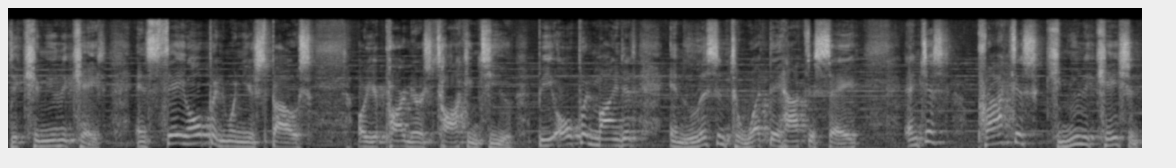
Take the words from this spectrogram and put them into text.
to communicate and stay open when your spouse or your partner is talking to you. Be open-minded and listen to what they have to say and just practice communication.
